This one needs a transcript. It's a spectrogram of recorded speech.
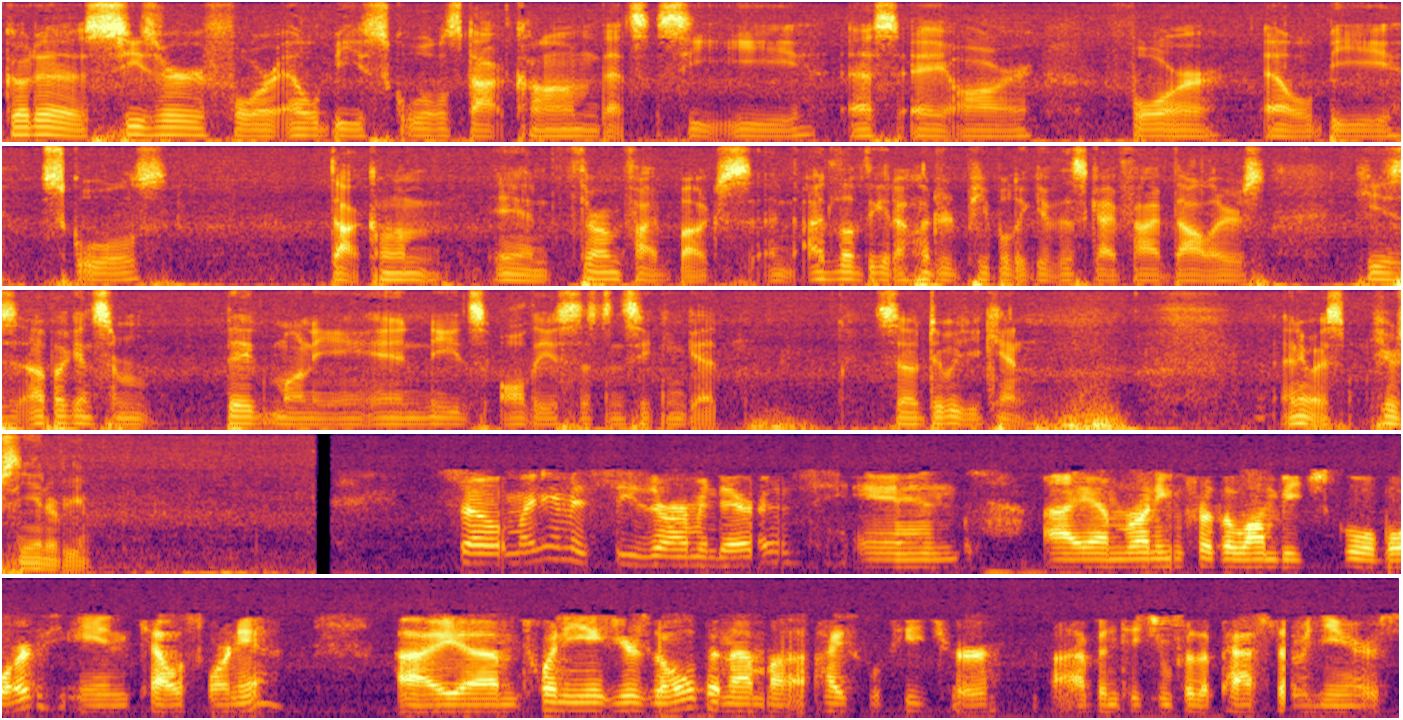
Go to CesarForLBSchools.com. That's C E S A R for LB Schools.com and throw him five bucks. And I'd love to get a hundred people to give this guy five dollars. He's up against some big money and needs all the assistance he can get. So do what you can. Anyways, here's the interview. So my name is Cesar Armendariz, and I am running for the Long Beach School Board in California. I am 28 years old, and I'm a high school teacher. I've been teaching for the past seven years.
